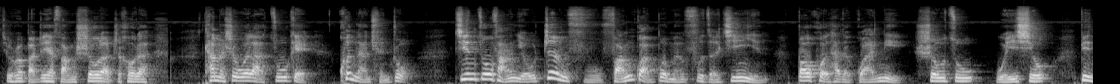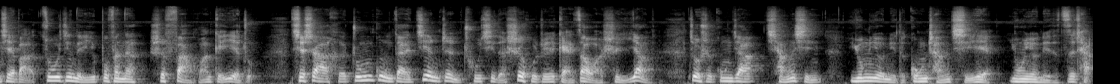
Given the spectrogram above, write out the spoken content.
就是说把这些房收了之后呢，他们是为了租给困难群众。经租房由政府房管部门负责经营，包括它的管理、收租、维修，并且把租金的一部分呢是返还给业主。其实啊，和中共在建政初期的社会主义改造啊是一样的，就是公家强行拥有你的工厂企业，拥有你的资产，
